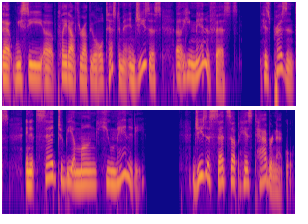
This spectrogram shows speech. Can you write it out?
that we see uh, played out throughout the Old Testament. And Jesus, uh, he manifests his presence, and it's said to be among humanity. Jesus sets up his tabernacle,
